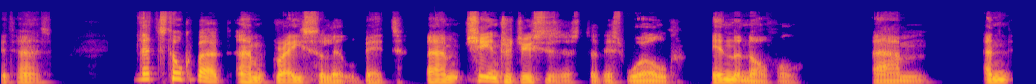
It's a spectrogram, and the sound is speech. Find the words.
It has. Let's talk about um, Grace a little bit. Um, she introduces us to this world in the novel. Um, and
